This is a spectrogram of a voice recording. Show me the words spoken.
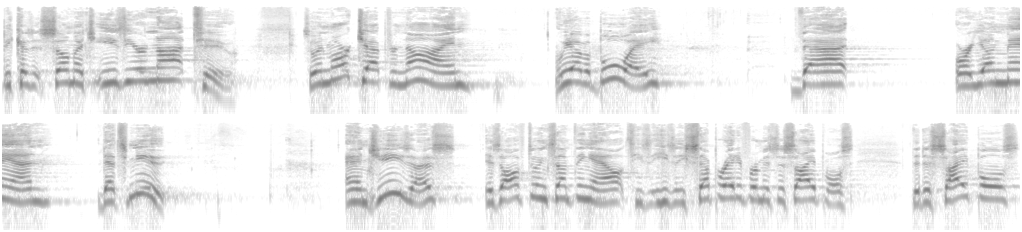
because it's so much easier not to. So in Mark chapter 9, we have a boy that, or a young man that's mute. And Jesus is off doing something else. He's, he's, he's separated from his disciples. The disciples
